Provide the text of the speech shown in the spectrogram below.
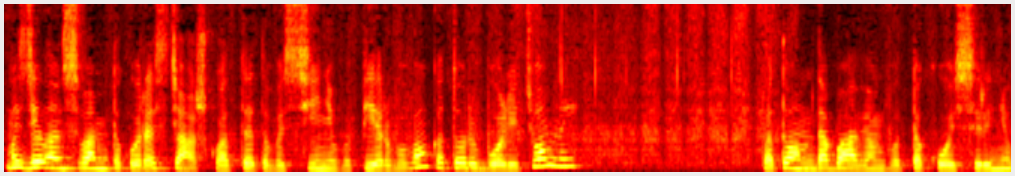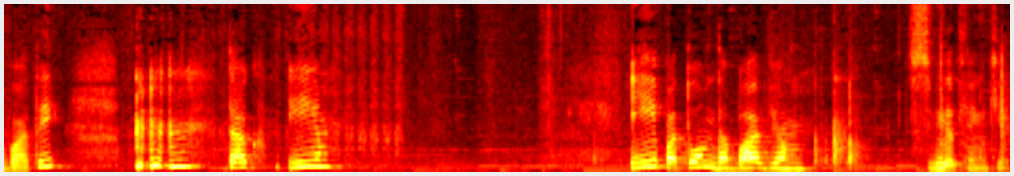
Мы сделаем с вами такую растяжку от этого синего первого, который более темный, Потом добавим вот такой сиреневатый. так, и, и потом добавим светленький.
